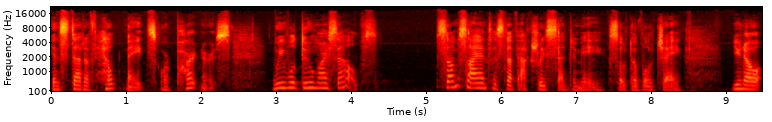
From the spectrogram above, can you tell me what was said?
instead of helpmates or partners, we will doom ourselves. Some scientists have actually said to me, sotto voce, you know,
